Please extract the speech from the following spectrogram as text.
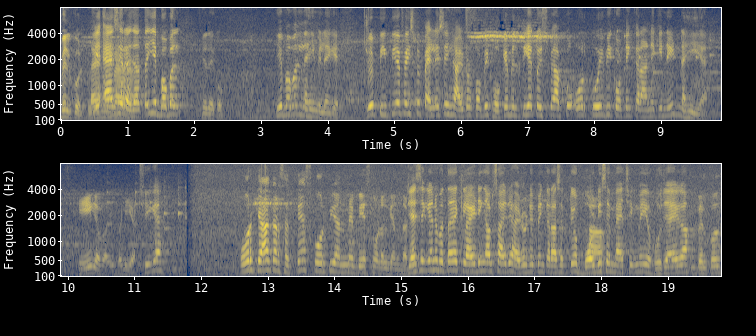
बिल्कुल। ये ऐसे रह जाता है। ये बबल ये देखो ये बबल नहीं मिलेंगे। जो पीपीएफ है इस पे पहले से ही हाइड्रोफोबिक होके मिलती है तो इस पे आपको और कोई भी कोटिंग कराने की नीड नहीं है। ठीक है भाई बढ़िया। ठीक है? और क्या कर सकते हैं स्कॉर्पियो में बेस मॉडल के अंदर? जैसे कि मैंने बताया क्लाइडिंग आप सारी हाइड्रो डिपिंग करा सकते हो बॉडी हाँ। से मैचिंग में ये हो जाएगा। बिल्कुल।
